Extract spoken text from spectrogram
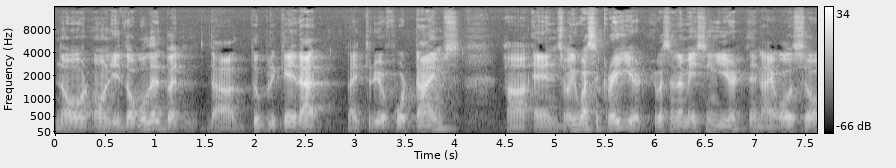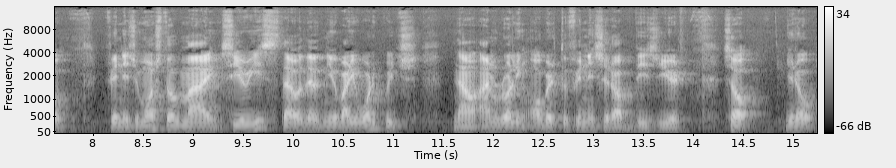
Not only double it, but uh, duplicate that like three or four times. Uh, and so it was a great year. It was an amazing year. And I also finished most of my series, the, the new body work, which now I'm rolling over to finish it up this year. So, you know,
